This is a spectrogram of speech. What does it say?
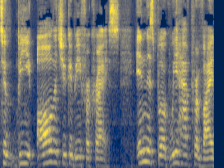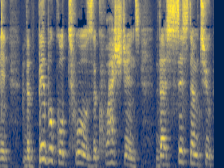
to be all that you could be for Christ. In this book, we have provided the biblical tools, the questions, the system to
